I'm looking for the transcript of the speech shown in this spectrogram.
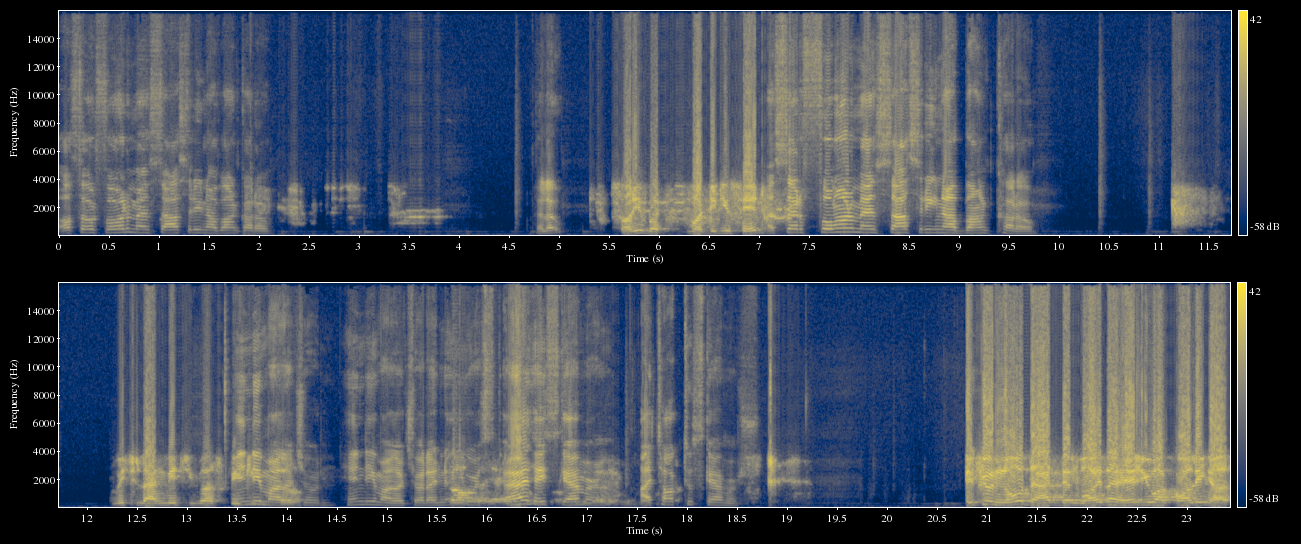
Also phone में सासरी ना बंद करो. Hello? Sorry, but what did you say? Sir phone મેં સાસરી ના બંધ કરો Which language you are speaking? Hindi mother chod. Hindi mother chod. I know you're yeah, hate scammer. I talk to scammers. If you know that, then why the hell you are calling us?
